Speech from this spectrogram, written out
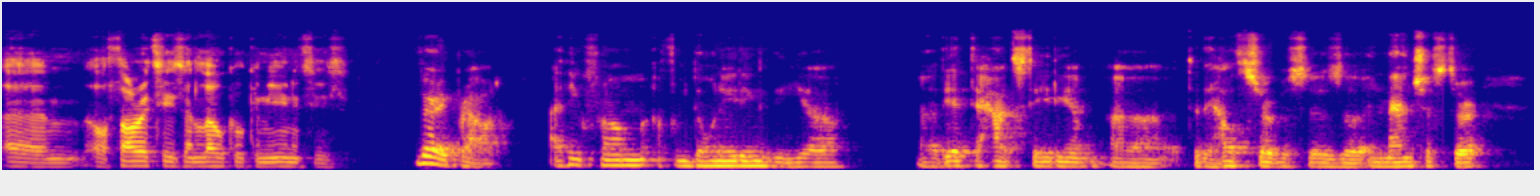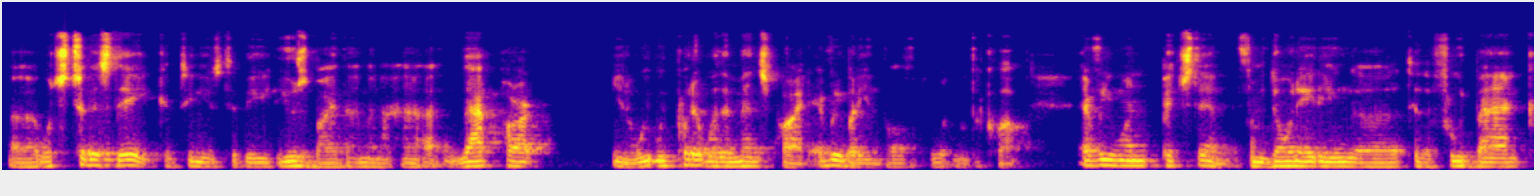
um, authorities and local communities? Very proud. I think from from donating the uh, uh, the Etihad Stadium uh, to the health services uh, in Manchester, uh, which to this day continues to be used by them, and uh, that part, you know, we, we put it with immense pride. Everybody involved with, with the club everyone pitched in from donating uh, to the food bank,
